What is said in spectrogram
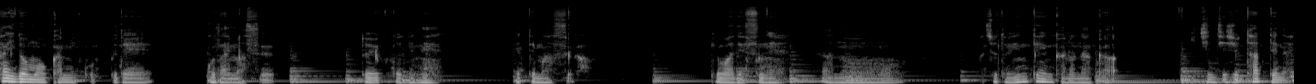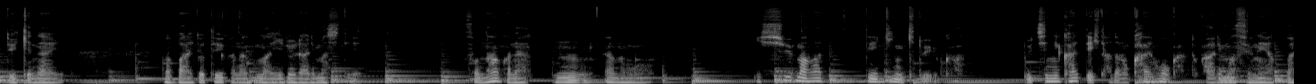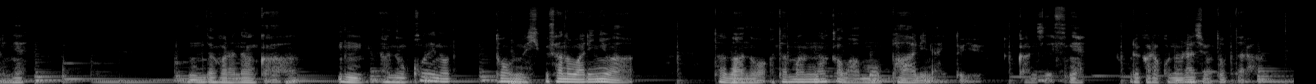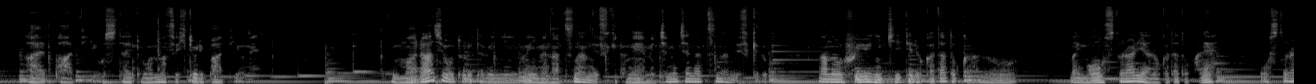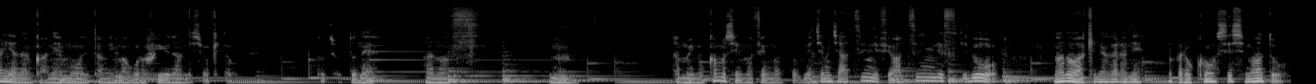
はい、どうも、紙コップでございます。ということでね、やってますが、今日はですね、あのーちょっと炎天下の中、一日中立ってないといけない、まあ、バイトというかなんかまあいろいろありまして、そう、なんかね、うん、あのー一周回って元気というか、家に帰ってきた後の解放感とかありますよね、やっぱりね。うんだからなんか、うん、あの声のトーンの低さの割には、多分あの頭の中はもうパーリないという感じですね。これからこのラジオを撮ったら、はい、パーティーをしたいと思います。一人パーティーをね。でもまあラジオを撮るたびに、まあ、今夏なんですけどね、めちゃめちゃ夏なんですけど、あの冬に聞いてる方とか、あの、まあ、今オーストラリアの方とかね、オーストラリアなんかはね、もう多分今頃冬なんでしょうけど、とちょっとね、あの、うん、寒いのかもしれませんが、そうめちゃめちゃ暑いんですよ。暑いんですけど、窓を開けながらね、やっぱ録音してしまうと、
